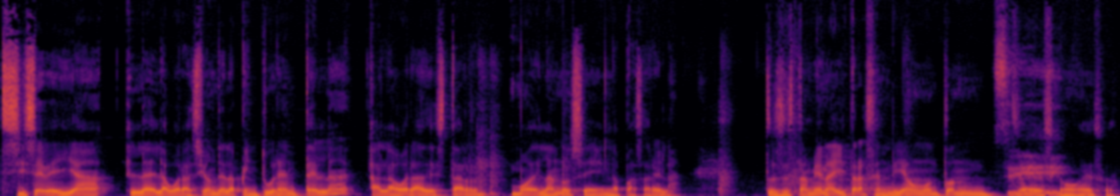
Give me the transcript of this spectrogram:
sí se veía la elaboración de la pintura en tela a la hora de estar modelándose en la pasarela. Entonces también ahí trascendía un montón, Sí. ¿sabes? Como eso.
